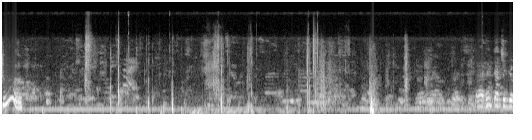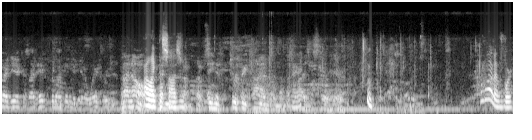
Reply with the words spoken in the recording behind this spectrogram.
Hmm. I think that's a good idea, because I'd hate for that thing to get away from you. I know. I like the I've had my- I've- I've seen it two or three times and I'm Alright. surprised it's still here. A lot of work,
